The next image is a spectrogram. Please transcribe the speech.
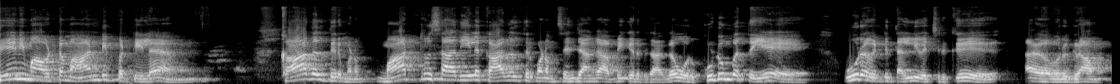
தேனி மாவட்டம் ஆண்டிப்பட்டியில் காதல் திருமணம் மாற்று சாதியில காதல் திருமணம் செஞ்சாங்க அப்படிங்கிறதுக்காக ஒரு குடும்பத்தையே ஊரை விட்டு தள்ளி வச்சிருக்கு ஒரு கிராமம்.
